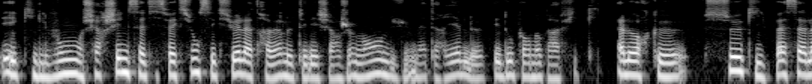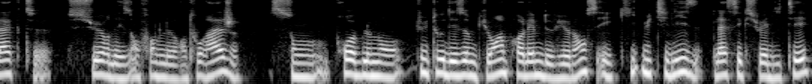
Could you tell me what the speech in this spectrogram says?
et qu'ils vont chercher une satisfaction sexuelle à travers le téléchargement du matériel pédopornographique. Alors que ceux qui passent à l'acte sur des enfants de leur entourage sont probablement plutôt des hommes qui ont un problème de violence et qui utilisent la sexualité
